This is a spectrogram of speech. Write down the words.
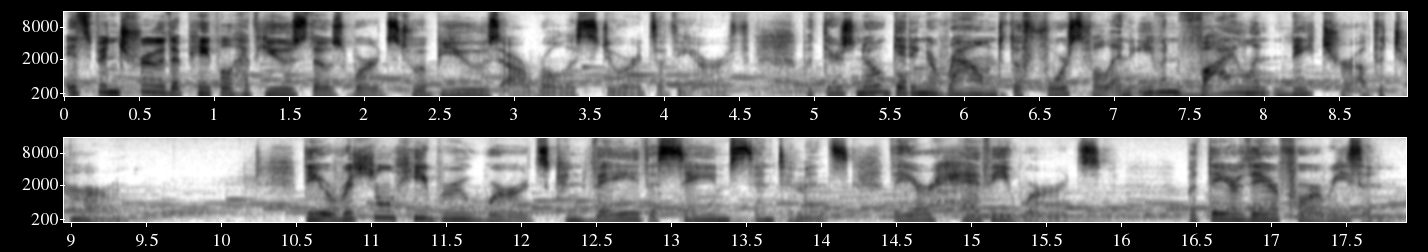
it's been true that people have used those words to abuse our role as stewards of the earth, but there's no getting around the forceful and even violent nature of the term. The original Hebrew words convey the same sentiments. They are heavy words, but they are there for a reason.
